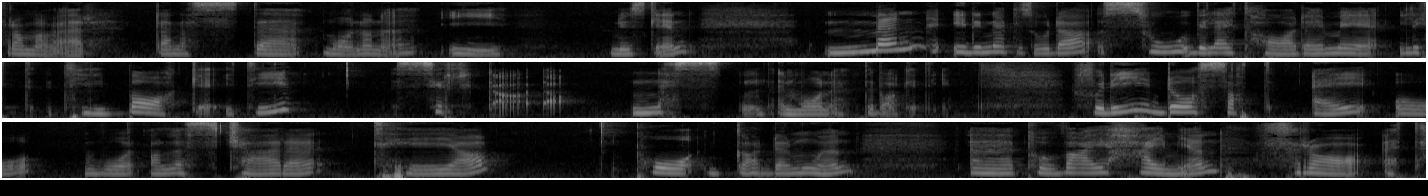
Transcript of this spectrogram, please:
framover de neste månedene i Nuskin. Men i denne episoden så vil jeg ta deg med litt tilbake i tid. Cirka ja, nesten en måned tilbake i tid. Fordi da satt jeg og vår alles kjære Thea på Gardermoen eh, på vei hjem igjen fra et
